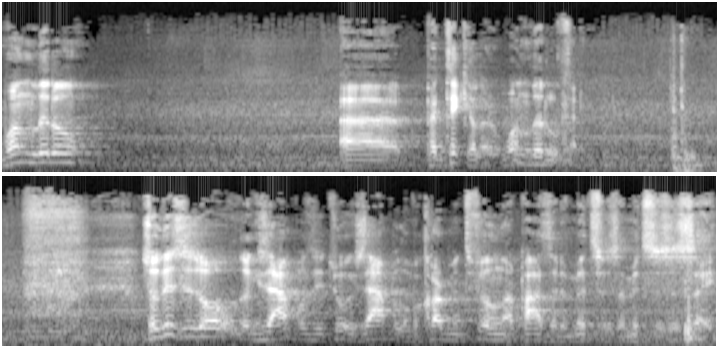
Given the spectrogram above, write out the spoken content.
One little uh, particular, one little thing. So this is all the examples, the two examples of a korban tefillin are positive mitzvahs. A mitzvahs to say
